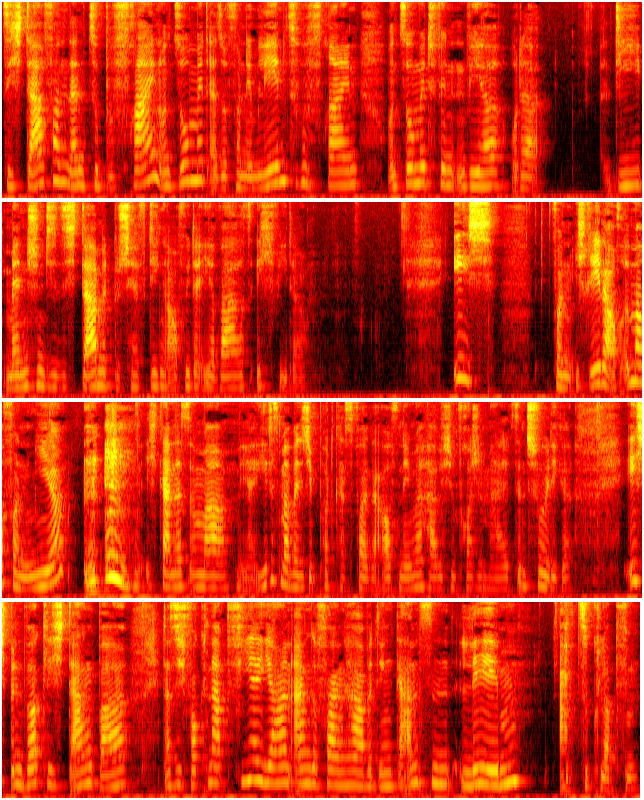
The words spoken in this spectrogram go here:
Sich davon dann zu befreien und somit, also von dem Leben zu befreien und somit finden wir oder die Menschen, die sich damit beschäftigen, auch wieder ihr wahres Ich wieder. Ich von, ich rede auch immer von mir. Ich kann das immer, ja, jedes Mal, wenn ich die Podcast-Folge aufnehme, habe ich einen Frosch im Hals. Entschuldige. Ich bin wirklich dankbar, dass ich vor knapp vier Jahren angefangen habe, den ganzen Leben abzuklopfen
